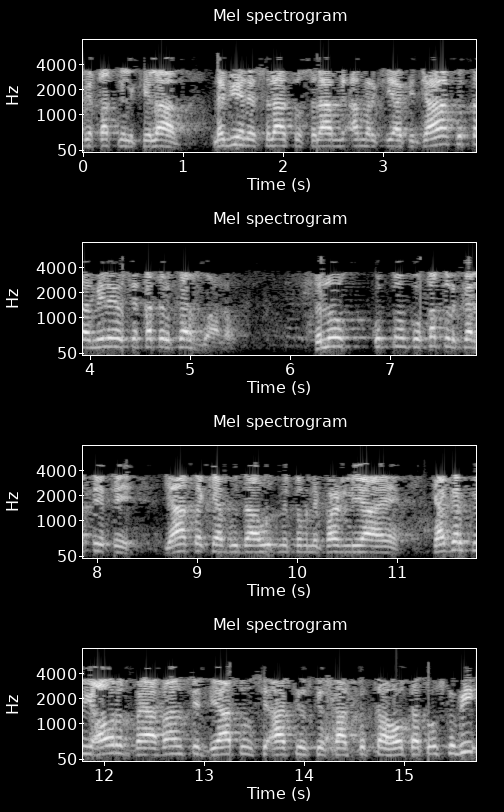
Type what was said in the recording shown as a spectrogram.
بقتل الکلاب۔ نبی علیہ السلاۃ السلام نے امر کیا کہ جہاں کتا ملے اسے قتل کر ڈالو۔ تو لوگ کتوں کو قتل کرتے تھے۔ یہاں تک کہ ابو داود میں تم نے پڑھ لیا ہے کہ اگر کوئی عورت بیابان سے دیاتوں سے آتی اس کے ساتھ کتا ہوتا تو اس کو بھی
